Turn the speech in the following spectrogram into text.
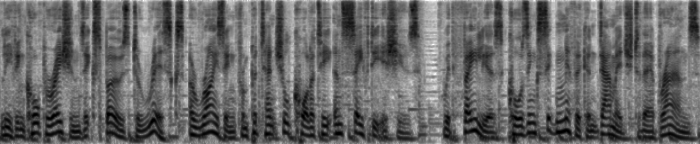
leaving corporations exposed to risks arising from potential quality and safety issues, with failures causing significant damage to their brands.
